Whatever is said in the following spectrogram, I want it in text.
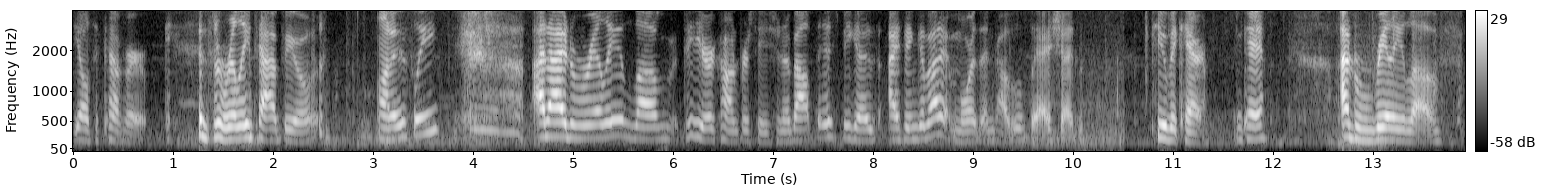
y'all to cover. It's really taboo, honestly. And I'd really love to hear a conversation about this because I think about it more than probably I should. Pubic hair, okay? I'd really love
